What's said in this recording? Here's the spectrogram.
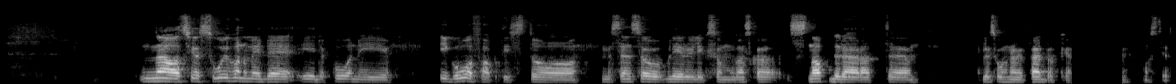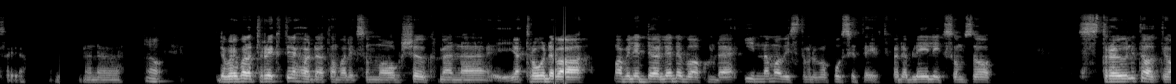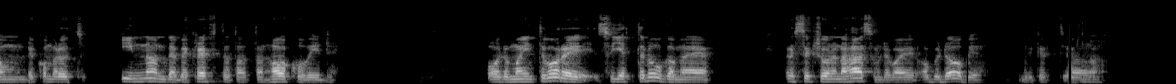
Nej, alltså jag såg honom i, det, i depån i igår faktiskt. Och, men sen så blev det liksom ganska snabbt det där att... Eh, eller så honom i paddocken, måste jag säga. Men eh, ja. det var ju bara ett rykte jag hörde att han var liksom magsjuk. Men eh, jag tror det var... Man ville dölja det bakom det innan man visste om det var positivt. För det blir liksom så struligt alltid om det kommer ut innan det är bekräftat att han har covid. Och de har inte varit så jättenoga med restriktionerna här som det var i Abu Dhabi. Vilket jag,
